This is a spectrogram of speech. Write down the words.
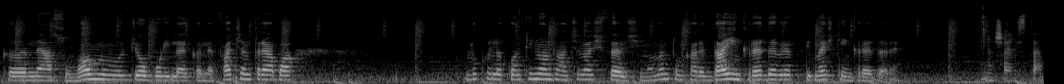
că ne asumăm joburile, că ne facem treaba, lucrurile continuă în același fel și în momentul în care dai încredere, primești încredere. Așa este.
